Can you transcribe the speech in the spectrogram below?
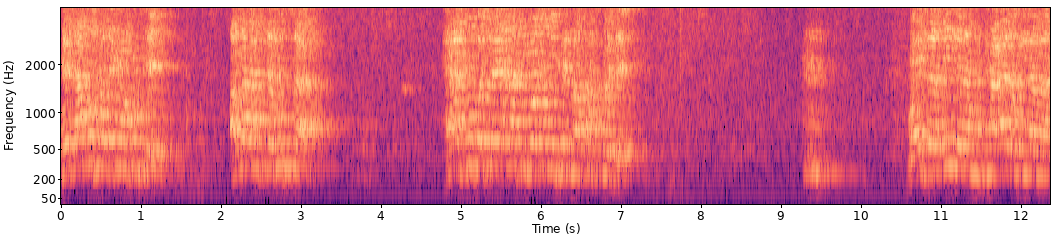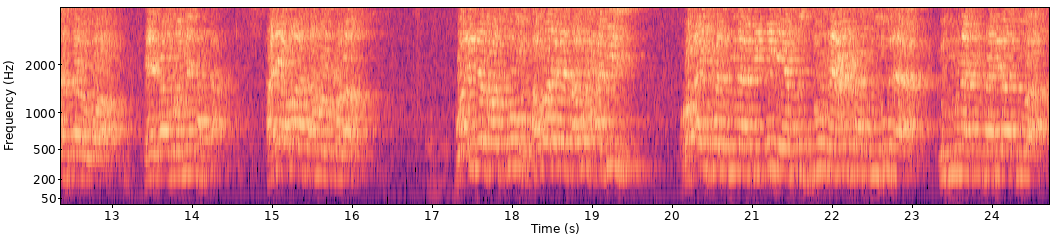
هيد أمر هذا كابوتة الله استغوث حكم بشيطان تبوشون في المصاف كوزي وإذا قيل لهم تعالوا إلى ما أنزل الله هيد أمر مخفى هل الله أمر الكلام وإلى الرسول الله يسأل الحديث رأيت المنافقين يصدون عنك سدودا المنافق زبيراتها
